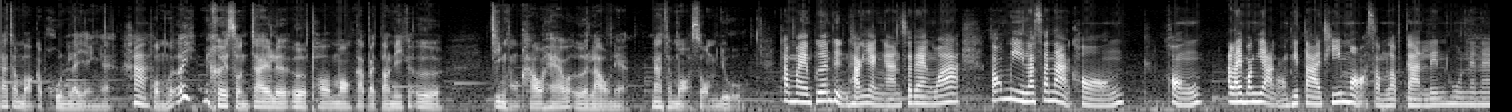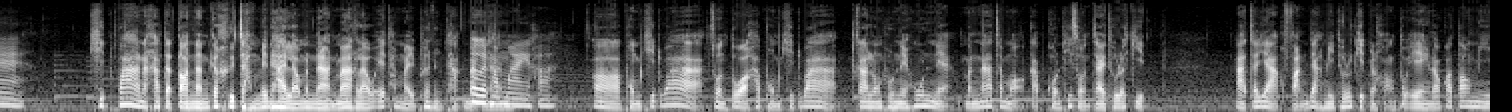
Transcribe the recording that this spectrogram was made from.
น่าจะเหมาะกับคุณอะไรอย่างเงี้ยค่ะผมก็เอ้ยไม่เคยสนใจเลยเออ พอมองกลับไปตอนนี้ก็เออ จริงของเขาแฮะว่าเออเราเนี่ยน่าจะเหมาะสมอยู่ทำไมเพื่อนถึงทักอย่างนั้นแสดงว่าต้องมีลักษณะของของอะไรบางอย่างของพี่ตาที่เหมาะสำหรับการเล่นหุ้นแน่ คิดว่านะครับ แต่ตอนนั้นก็คือจำไม่ได้แล้วมันนานมากแล้วเอ๊ะทำไมเพื่อนถึงทักๆแบบเออนั้นทำไมคะอ่าผมคิดว่าส่วนตัวครับผมคิดว่าการลงทุนในหุ้นเนี่ยมันน่าจะเหมาะกับคนที่สนใจธุรกิจ อาจจะอยากฝันอยากมีธุรกิจเป็นของตัวเอง แล้วก็ต้องมี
